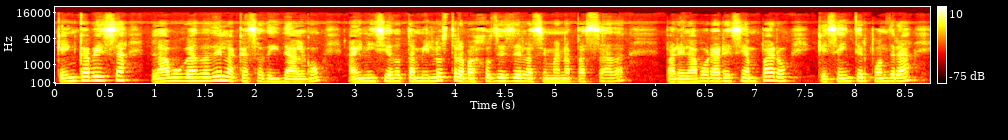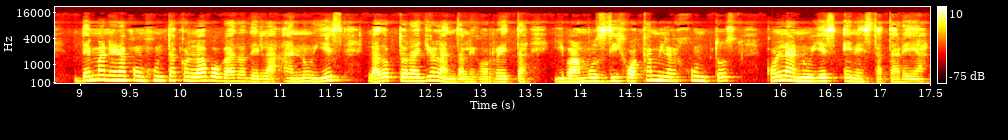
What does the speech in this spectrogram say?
que encabeza la abogada de la Casa de Hidalgo ha iniciado también los trabajos desde la semana pasada para elaborar ese amparo que se interpondrá de manera conjunta con la abogada de la ANUYES, la doctora Yolanda Legorreta, y vamos, dijo, a caminar juntos con la ANUYES en esta tarea.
